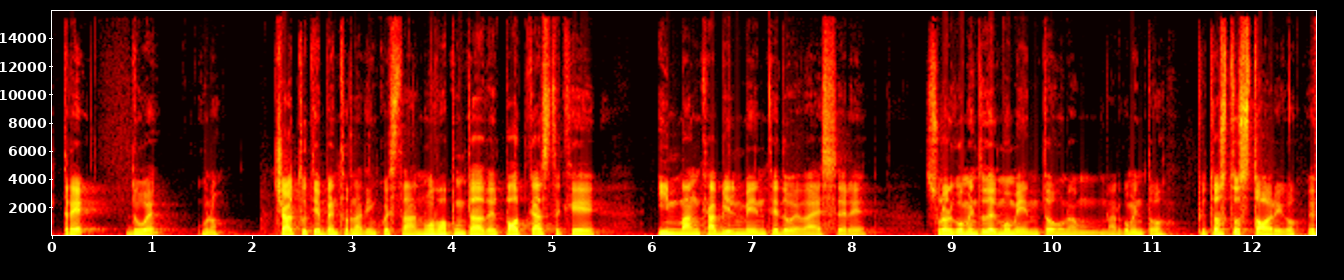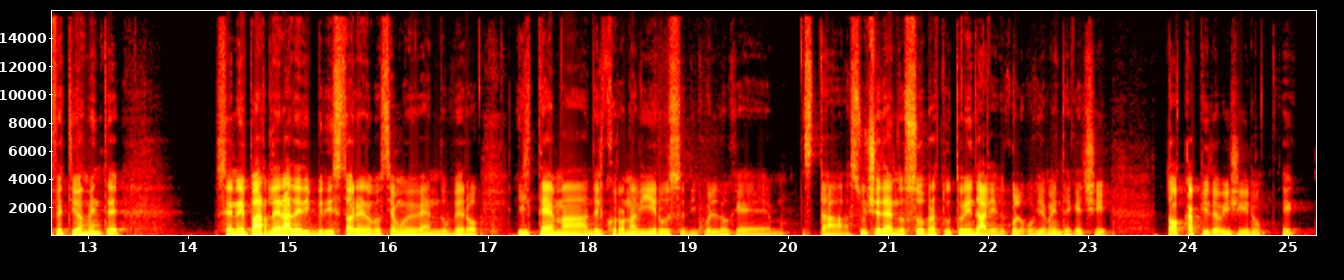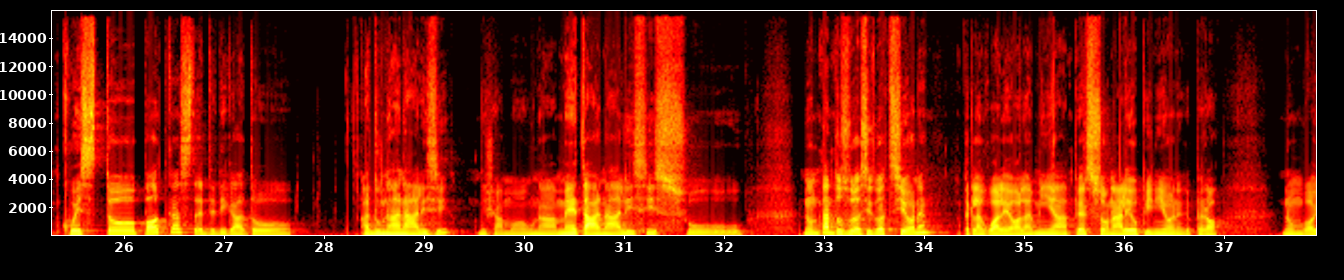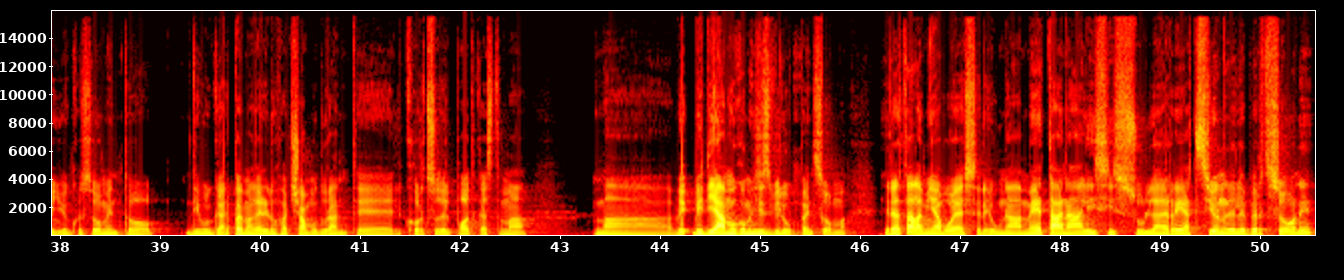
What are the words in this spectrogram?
Tre, due, uno. Ciao a tutti e bentornati in questa nuova puntata del podcast che immancabilmente doveva essere sull'argomento del momento, un, un argomento piuttosto storico. Effettivamente se ne parlerà dei libri di storia non lo stiamo vivendo, ovvero il tema del coronavirus, di quello che sta succedendo soprattutto in Italia, che è quello ovviamente che ci tocca più da vicino. E questo podcast è dedicato ad un'analisi diciamo, una meta-analisi su non tanto sulla situazione, per la quale ho la mia personale opinione, che però non voglio in questo momento divulgare, poi magari lo facciamo durante il corso del podcast, ma, ma v- vediamo come si sviluppa, insomma. In realtà la mia vuole essere una meta-analisi sulla reazione delle persone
